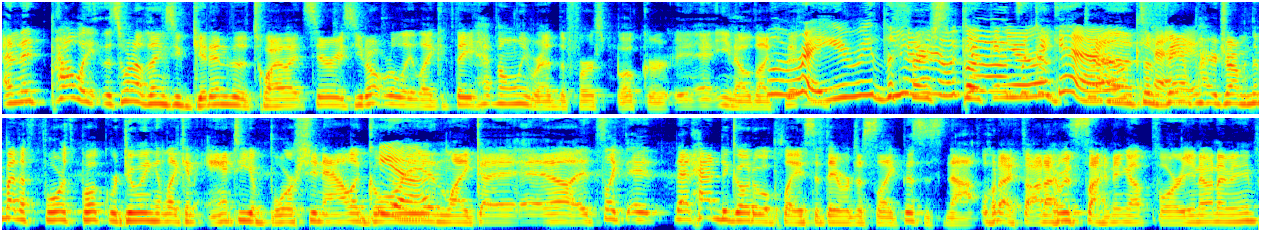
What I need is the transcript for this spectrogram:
and they probably it's one of the things you get into the Twilight series. You don't really like if they have only read the first book or eh, you know like Well, they- right, you read the yeah, first like, book "Yeah, and you're like, a- yeah, it's a vampire drama. And then by the fourth book, we're doing like an anti-abortion allegory, Yeah. and like uh, uh, it's like it, that had to go to a place that they were just like, this is not what I thought I was signing up for. You know what I mean?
